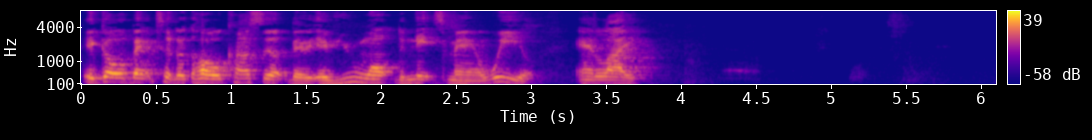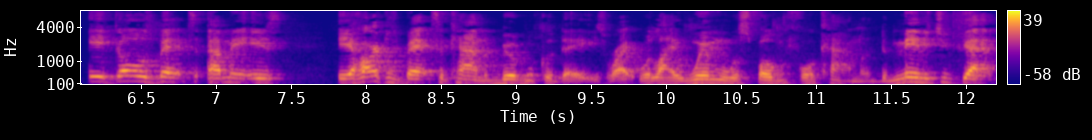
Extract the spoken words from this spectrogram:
it goes back to the whole concept that if you want the next man will, and like it goes back to. I mean, it's it harkens back to kind of biblical days, right? Where like women were spoken for, kind of the minute you got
